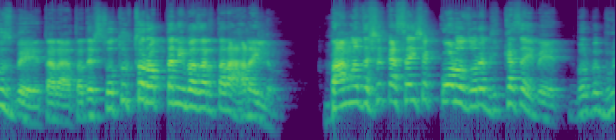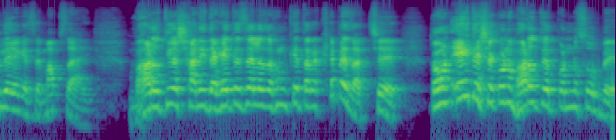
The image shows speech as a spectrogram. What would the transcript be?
বুঝবে তারা, তাদের চতুর্থ রপ্তানি বাজার তারা হারাইলো। বাংলাদেশের কাছে এসে করো জোরে ভিক্ষা চাইবে, বলবে ভুলে গেছে, মাপ চাই। ভারতীয় শাড়ি দেখাইতে চাইলে যখন কে তারা খেপে যাচ্ছে, তখন এই দেশে কোনো ভারতীয় পণ্য চলবে,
